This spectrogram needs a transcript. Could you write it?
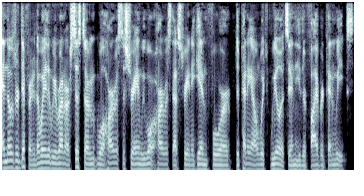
And those are different. The way that we run our system, we'll harvest the strain. We won't harvest that strain again for, depending on which wheel it's in, either five or 10 weeks.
